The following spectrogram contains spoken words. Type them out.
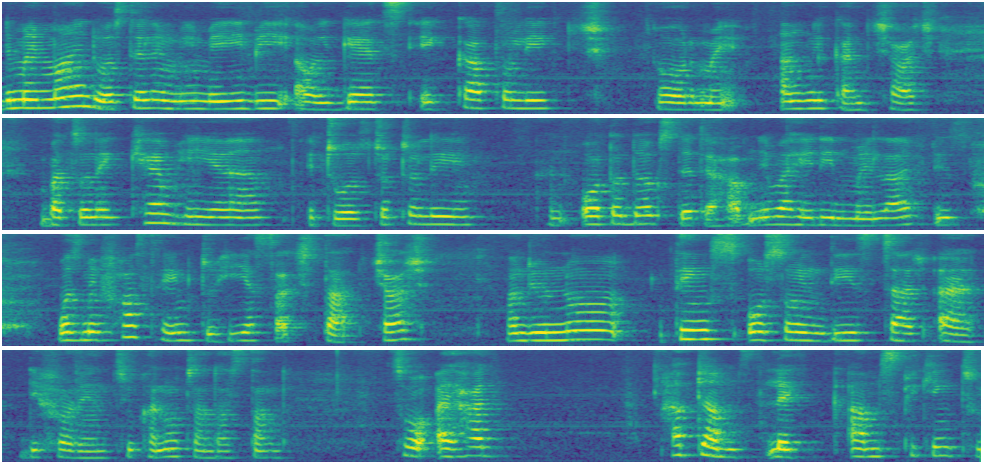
the, my mind was telling me maybe I will get a Catholic or my Anglican church, but when I came here, it was totally an Orthodox that I have never heard in my life. This was my first time to hear such church, and you know things also in this church are different. You cannot understand. So I had had times um, like I'm speaking to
